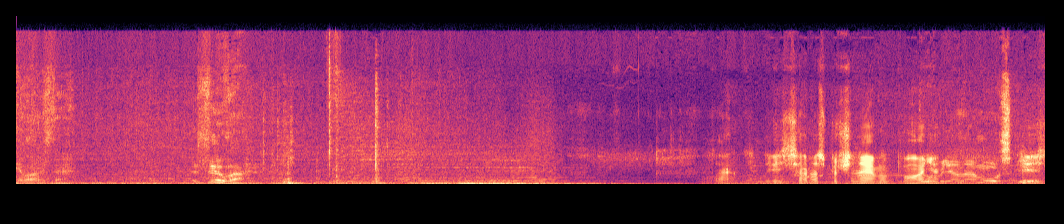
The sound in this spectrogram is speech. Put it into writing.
Неважно. Живо! Так, дивіться, розпочинаємо погоню. У меня на мушке! Здесь.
